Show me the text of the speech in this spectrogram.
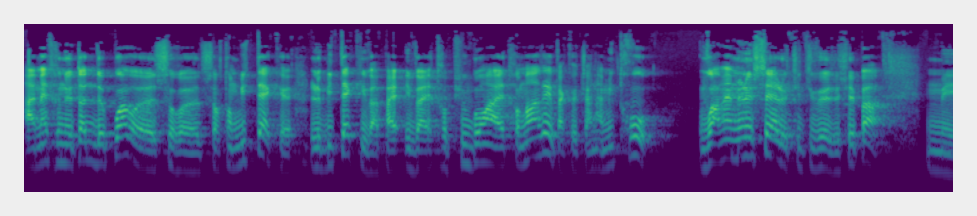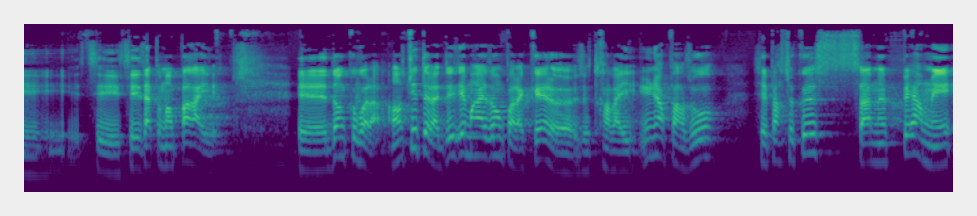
à mettre une tonne de poivre sur, euh, sur ton Bitech. Le Bitech, il va, pas, il va être plus bon à être mangé parce que tu en as mis trop. Voire même le sel, si tu veux, je sais pas. Mais c'est exactement pareil. Et donc voilà. Ensuite, la deuxième raison pour laquelle je travaille une heure par jour, c'est parce que ça me permet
